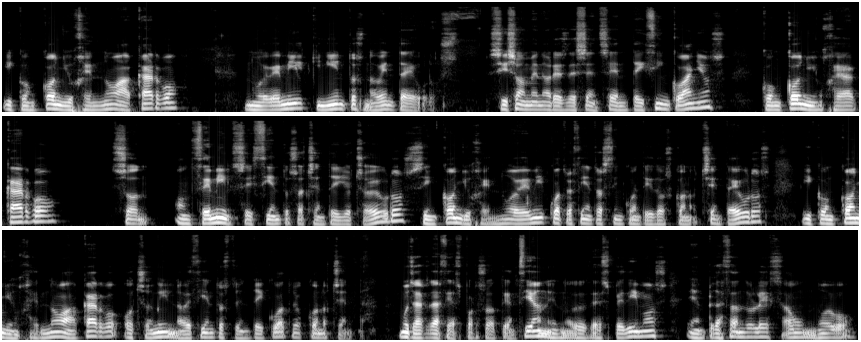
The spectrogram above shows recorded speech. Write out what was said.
y con cónyuge no a cargo, 9.590 euros. Si son menores de 65 años, con cónyuge a cargo son 11.688 euros, sin cónyuge 9.452,80 euros y con cónyuge no a cargo 8.934,80. Muchas gracias por su atención y nos despedimos emplazándoles a un nuevo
